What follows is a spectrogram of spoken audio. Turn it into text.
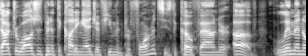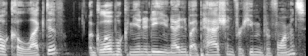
Dr. Walsh has been at the cutting edge of human performance. He's the co founder of Liminal Collective, a global community united by passion for human performance,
